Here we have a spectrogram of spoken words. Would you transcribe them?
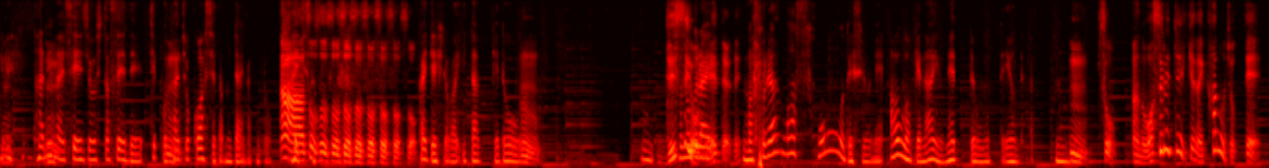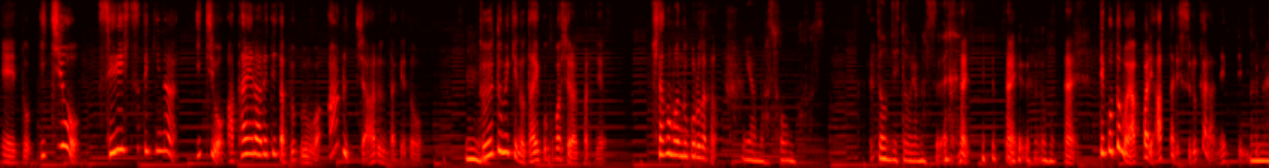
うんうん 慣れない成長したせいで、結構体調壊してたみたいなこと、ああ、書いうてそそうそうそうそうそうそうそう。書いてる人がいたけど、うん。うんですよねだよね。まあ、それはまあそうですよね。合うわけないよねって思って読んでた。うんうん、そう。あの忘れちゃいけない彼女って、えっ、と、一応、性質的な位置を与えられてた部分はあるっちゃあるんだけど、うん豊臣家の大黒柱はやっぱりね、北の真ん所だから。いや、まあそう、存じております。はい。はい ってこともやっぱりあったりするからねっていう。うん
